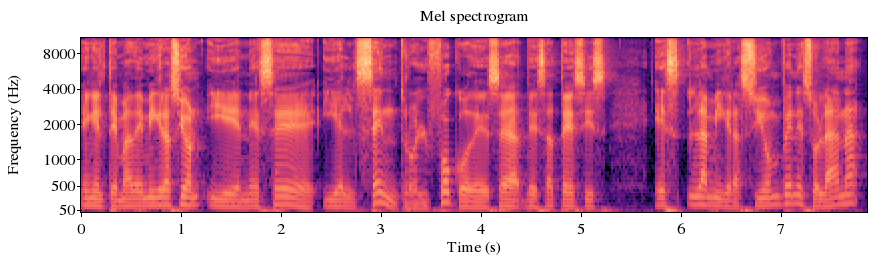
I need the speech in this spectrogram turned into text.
en el tema de migración y en ese y el centro, el foco de esa, de esa tesis es la migración venezolana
